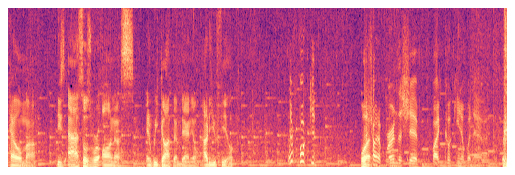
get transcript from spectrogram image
Hell nah. These assholes were on us, and we got them. Daniel, how do you feel? They're fucking. What? They're trying to burn the ship by cooking a banana. like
